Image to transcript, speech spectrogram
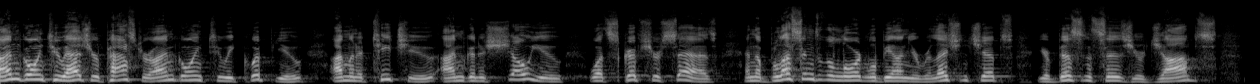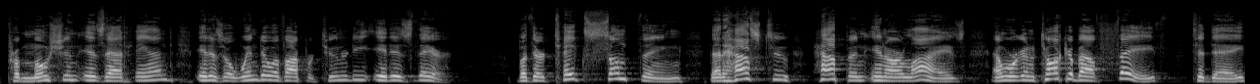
I'm going to, as your pastor, I'm going to equip you, I'm going to teach you, I'm going to show you what Scripture says. And the blessings of the Lord will be on your relationships, your businesses, your jobs. Promotion is at hand, it is a window of opportunity, it is there. But there takes something that has to happen in our lives. And we're going to talk about faith today,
